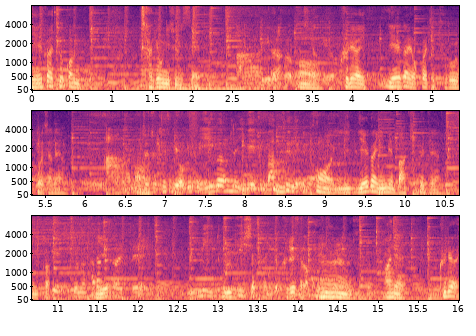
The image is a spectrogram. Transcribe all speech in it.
얘가 조금 작용이 좀 있어야 돼. 아, 얘가 더 어, 시작해요? 그래야 얘가 여기까지 들어올 거잖아요. 아, 맞아. 저 계속 여기서 이거는 이게 좀 막히는 느낌이. 어, 이- 얘가 이미 막히거든. 그러니까. 이게 저는 하나 얘- 할때 이미 돌기 시작하니까 그래서 막히는 줄 알고 음, 있었거든요. 아니야. 그래,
